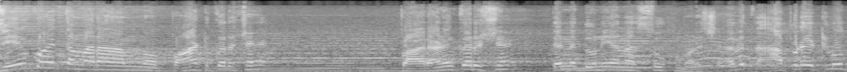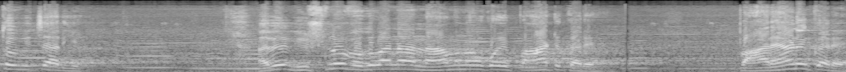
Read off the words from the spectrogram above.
જે કોઈ તમારા નામનો પાઠ કરશે પારાયણ કરશે, તેને દુનિયાના સુખ મળશે. હવે આપણે એટલું તો વિચારીએ. હવે વિષ્ણુ ભગવાનના નામનો કોઈ પાઠ કરે પારાયણ કરે,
